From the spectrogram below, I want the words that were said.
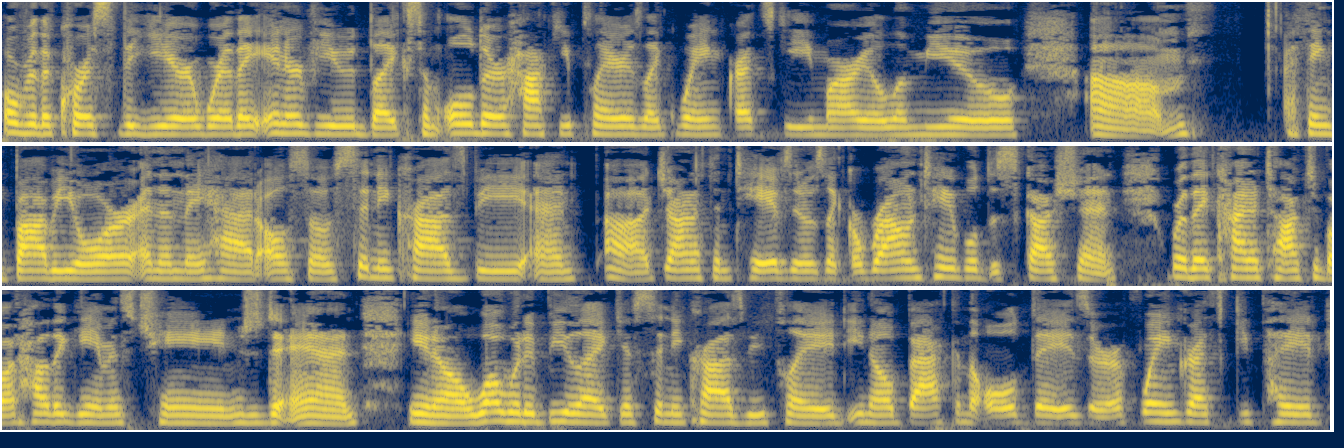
over the course of the year where they interviewed like some older hockey players like Wayne Gretzky, Mario Lemieux, um, I think Bobby Orr, and then they had also Sidney Crosby and uh, Jonathan Toews. And it was like a roundtable discussion where they kind of talked about how the game has changed and, you know, what would it be like if Sidney Crosby played, you know, back in the old days or if Wayne Gretzky played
